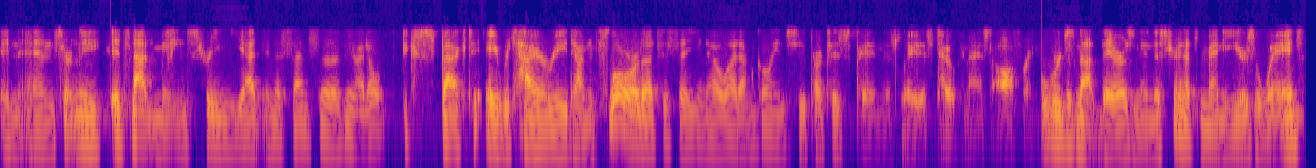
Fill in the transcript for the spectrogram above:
and, and certainly it's not mainstream yet in the sense of, you know, I don't expect a retiree down in Florida to say, you know what, I'm going to participate in this latest tokenized offering. We're just not there as an industry, and that's many years away. And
